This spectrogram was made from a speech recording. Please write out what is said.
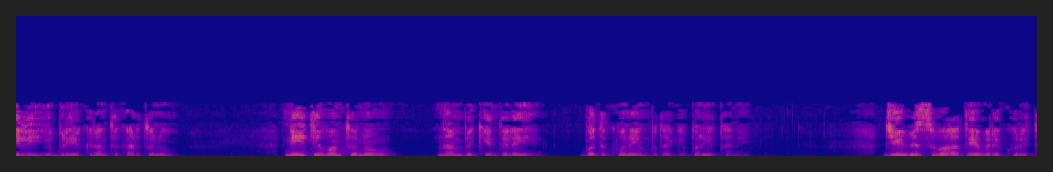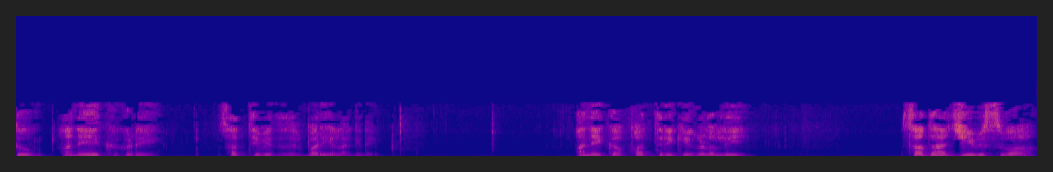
ಇಲ್ಲಿ ಇಬ್ರಿಯ ಗ್ರಂಥಕರ್ತನು ನೀತಿವಂತನು ನಂಬಿಕೆಯಿಂದಲೇ ಬದುಕುನು ಎಂಬುದಾಗಿ ಬರೆಯುತ್ತಾನೆ. ಜೀವಿಸುವ ದೇವರ ಕುರಿತು ಅನೇಕ ಕಡೆ ಸತ್ಯವೇದದಲ್ಲಿ ಬರೆಯಲಾಗಿದೆ. ಅನೇಕ ಪತ್ರಿಕೆಗಳಲ್ಲಿ ಸದಾ ಜೀವಿಸುವ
